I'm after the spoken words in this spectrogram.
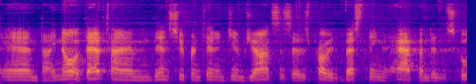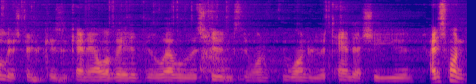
And I know at that time, then Superintendent Jim Johnson said it's probably the best thing that happened to the school district because it kind of elevated the level of the students that who wanted to attend SUU. I just want,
